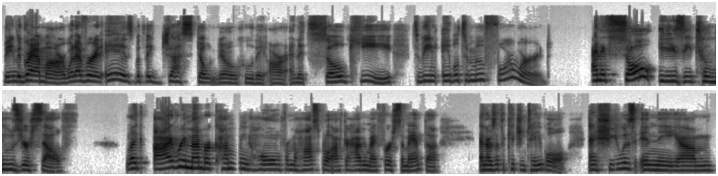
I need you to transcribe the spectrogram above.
being the grandma or whatever it is, but they just don't know who they are. And it's so key to being able to move forward. And it's so easy to lose yourself like I remember coming home from the hospital after having my first Samantha, and I was at the kitchen table, and she was in the um,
